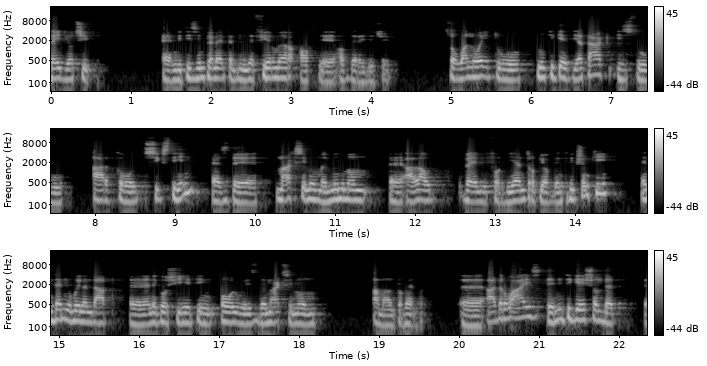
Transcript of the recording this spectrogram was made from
radio chip and it is implemented in the firmware of the, of the radio chip. So one way to mitigate the attack is to hard code 16 as the maximum and minimum uh, allowed value for the entropy of the encryption key, and then you will end up negotiating always the maximum amount of entropy. Uh, otherwise, a mitigation that uh,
